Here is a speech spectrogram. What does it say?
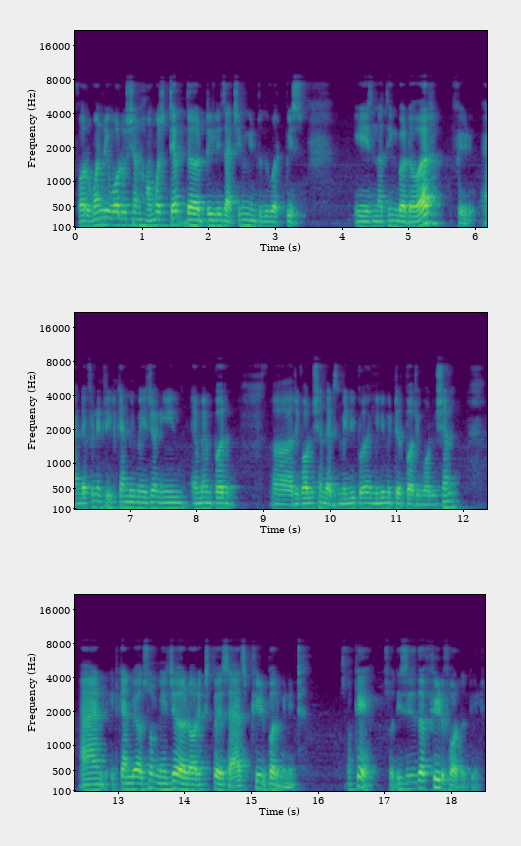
For one revolution how much depth the drill is achieving into the workpiece is nothing but our feed. And definitely it can be measured in mm per uh, revolution that is milli per millimeter per revolution. And it can be also measured or expressed as feed per minute. Okay? So this is the feed for the drill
